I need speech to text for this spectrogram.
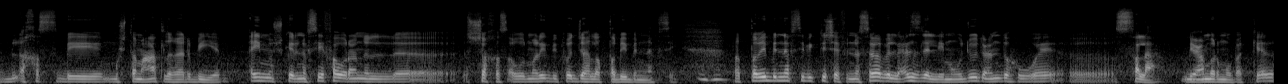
بالأخص بمجتمعات الغربية. أي مشكلة نفسية فورا ال- الشخص أو المريض بيتوجه للطبيب النفسي. فالطبيب النفسي بيكتشف إنه سبب العزلة اللي موجود عنده هو آه، الصلع بعمر مبكر.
